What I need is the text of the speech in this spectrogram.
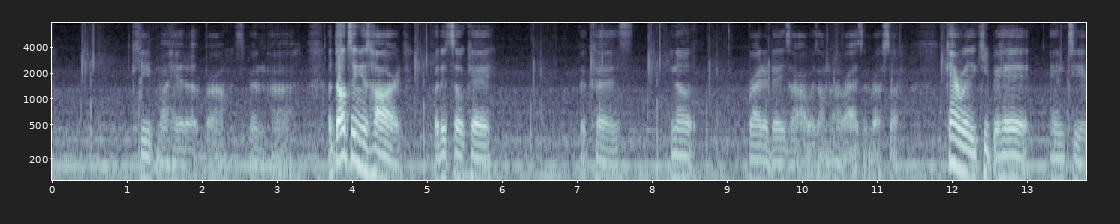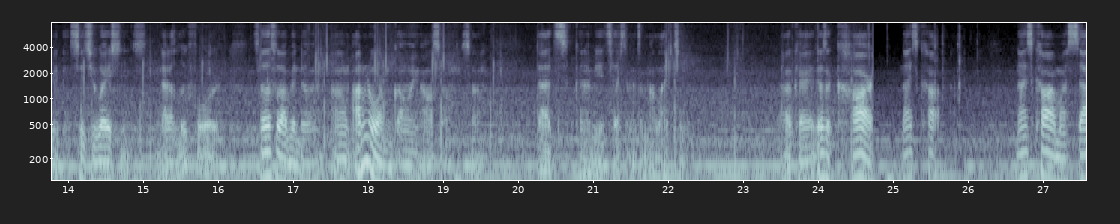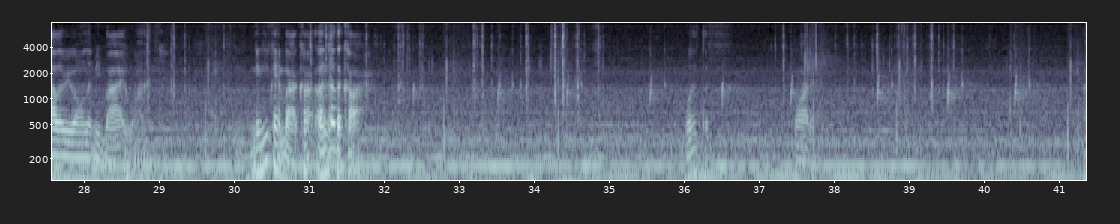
keep my head up, bro. It's been uh, adulting is hard, but it's okay because you know brighter days are always on the horizon, bro. So can't really keep your head into situations. You gotta look forward. So that's what I've been doing. Um, I don't know where I'm going, also. So that's gonna be a testament to my life too. Okay, there's a car. Nice car. Nice car. My salary won't let me buy one. Nigga, you can't buy a car. Another car. What the? Water.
